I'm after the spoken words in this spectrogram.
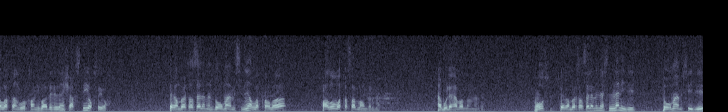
Allahdan qorxan, ibadət edən şəxsdir, yoxsa yox. Peyğəmbər s.ə.v-in doğma əmisini Allah Taala Alov atası adlandırdı. Əbu Ləhəb adlandırdı. Nə olsun? Peyğəmbər s.ə.v-in nəslindən idi, doğma əmisi idi,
